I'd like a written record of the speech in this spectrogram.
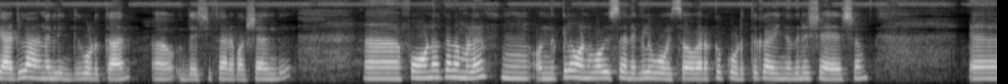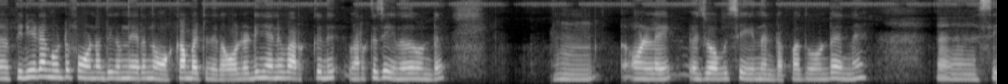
കാർഡിലാണ് ലിങ്ക് കൊടുക്കാൻ ഉദ്ദേശിക്കാറ്. പക്ഷേ അത് ഫോണൊക്കെ നമ്മൾ ഒന്നുകിൽ ഓൺ വോയിസ് അല്ലെങ്കിൽ വോയിസ് ഓവറൊക്കെ കൊടുത്ത് കഴിഞ്ഞതിന് ശേഷം പിന്നീട് അങ്ങോട്ട് ഫോൺ അധികം നേരം നോക്കാൻ പറ്റുന്നില്ല. ഓൾറെഡി ഞാൻ വർക്കിന് വർക്ക് ചെയ്യുന്നത് കൊണ്ട് ഓൺലൈൻ ജോബ് ചെയ്യുന്നുണ്ട്. അപ്പോൾ അതുകൊണ്ട് തന്നെ സി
